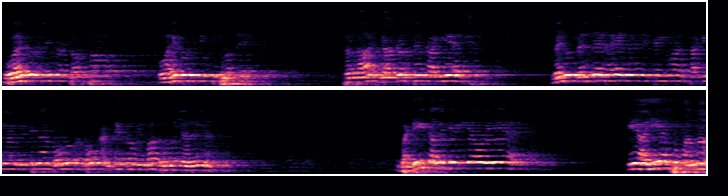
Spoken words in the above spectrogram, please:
ਵਾਹਿਗੁਰੂ ਜੀ ਕਾ ਖਾਲਸਾ, ਵਾਹਿਗੁਰੂ ਜੀ ਕੀ ਫਤਿਹ। ਸਰਦਾਰ ਜਾਗਰ ਸਿੰਘ ਆਈਏਐਸ ਮੈਨੂੰ ਮਿਲਦੇ ਰਹੇ ਨੇ ਤੇ ਕਈ ਵਾਰ ਸਾਡੀਆਂ ਮੀਟਿੰਗਾਂ ਦੋ ਦੋ ਘੰਟੇ ਤੋਂ ਵੀ ਵੱਧ ਹੁੰਦੀਆਂ ਰਹੀਆਂ। ਵੱਡੀ ਗੱਲ ਜਿਹੜੀ ਹੈ ਉਹ ਇਹ ਹੈ ਕਿ ਆਈਏਐਸ ਬਣਨਾ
